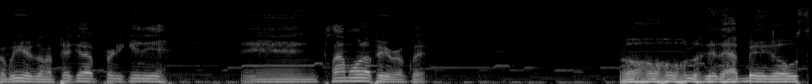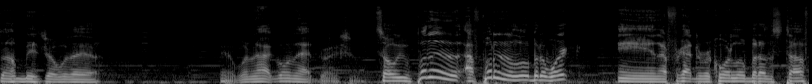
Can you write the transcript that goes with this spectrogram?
So we are gonna pick up Pretty Kitty and climb on up here real quick. Oh, look at that big old son bitch over there. Yeah, we're not going that direction. So we put in, I've put in a little bit of work and I forgot to record a little bit of the stuff,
